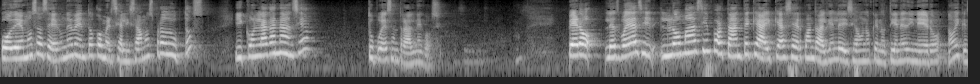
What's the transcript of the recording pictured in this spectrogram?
podemos hacer un evento, comercializamos productos y con la ganancia tú puedes entrar al negocio. Pero les voy a decir, lo más importante que hay que hacer cuando alguien le dice a uno que no tiene dinero ¿no? y que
